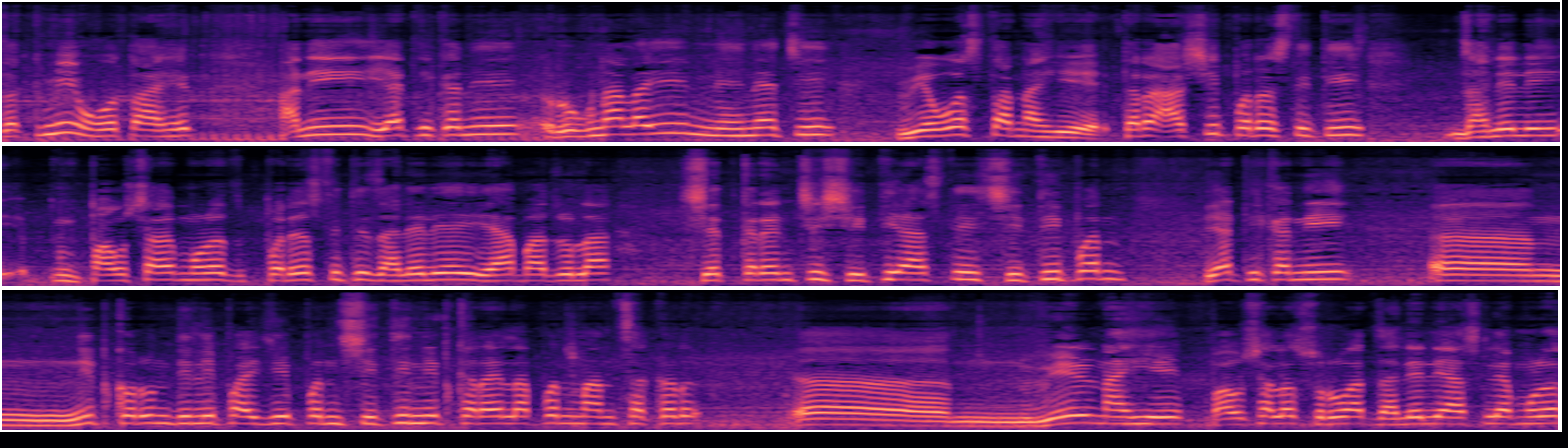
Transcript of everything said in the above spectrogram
जखमी होत आहेत आणि या ठिकाणी रुग्णालाही नेण्याची व्यवस्था नाही आहे तर अशी परिस्थिती झालेली पावसामुळं परिस्थिती झालेली आहे. या बाजूला शेतकऱ्यांची शेती असते. शेती पण या ठिकाणी नीट करून दिली पाहिजे. पण शेती नीट करायला पण माणसाकडं वेळ वेळ आहे पावसाला सुरुवात झालेली असल्यामुळं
